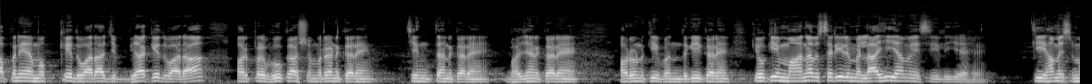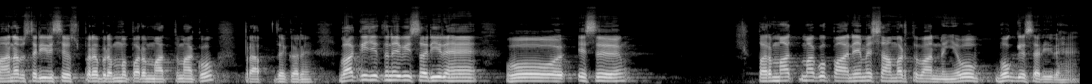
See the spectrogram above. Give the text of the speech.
अपने मुख के द्वारा, जिभ्या के द्वारा और प्रभु का स्मरण करें, चिंतन करें, भजन करें और उनकी बंदगी करें, क्योंकि मानव शरीर मिला ही हमें इसीलिए है। कि हम इस मानव शरीर से उस पर ब्रह्म परमात्मा को प्राप्त करें। बाकी जितने भी शरीर हैं, वो इस परमात्मा को पाने में सामर्थ्यवान नहीं है। वो भोग्य शरीर हैं।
